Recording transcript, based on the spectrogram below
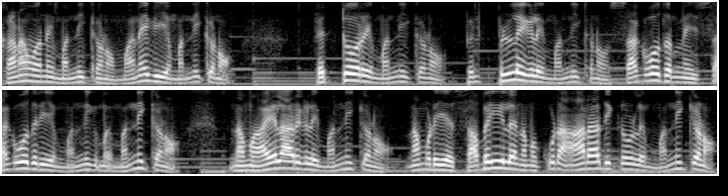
கணவனை மன்னிக்கணும் மனைவியை மன்னிக்கணும் பெற்றோரை மன்னிக்கணும் பிள்- பிள்ளைகளை மன்னிக்கணும் சகோதரனை சகோதரியை மன்னி மன்னிக்கணும் நம்ம அயலார்களை மன்னிக்கணும் நம்முடைய சபையில் நம்ம கூட ஆராதிக்கிறவர்களை மன்னிக்கணும்.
